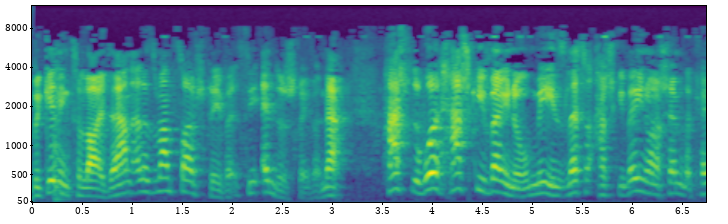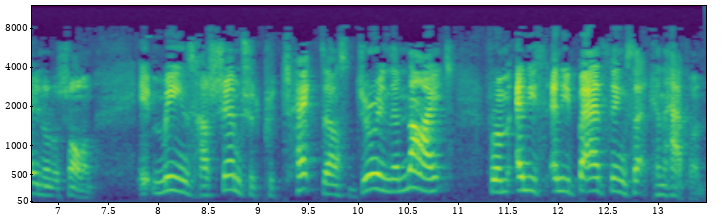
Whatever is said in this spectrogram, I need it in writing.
beginning to lie down, it's Zman Tzav Shchiva, it's the end of Shchiva. Now, hash, the word Hashkivenu means, let Hashkivenu Hashem Lakeinu L'Sholom. It means Hashem should protect us during the night from any, any bad things that can happen.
